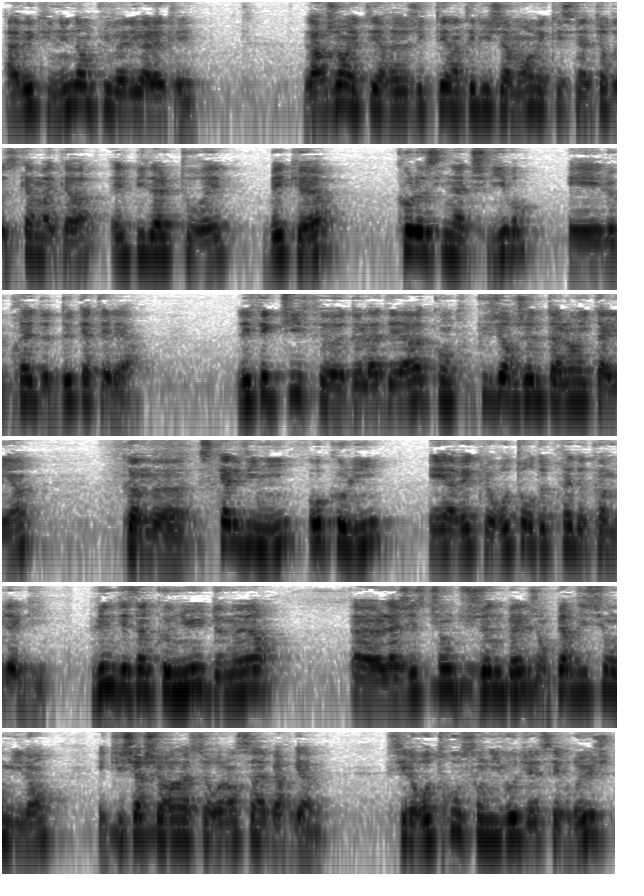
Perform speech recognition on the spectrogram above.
avec une énorme plus-value à la clé. L'argent a été réinjecté intelligemment avec les signatures de Skamaka, El Bilal Touré, Baker Kolosinac libre et le prêt de deux Cateller. L'effectif euh, de l'ADA compte plusieurs jeunes talents italiens comme euh, Scalvini, Ocoli et avec le retour de prêt de Cambiaghi. L'une des inconnues demeure euh, la gestion du jeune Belge en perdition au Milan et qui cherchera à se relancer à Bergame. S'il retrouve son niveau du FC Bruges,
